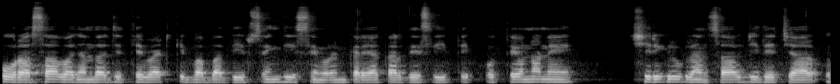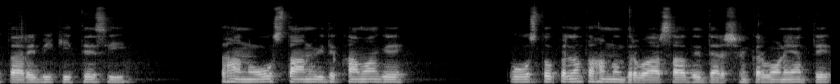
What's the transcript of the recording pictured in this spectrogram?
ਭੋਰਾ ਸਾਹਿਬ ਆ ਜਾਂਦਾ ਜਿੱਥੇ ਬੈਠ ਕੇ ਬਾਬਾ ਦੀਪ ਸਿੰਘ ਜੀ ਸਿਮਰਨ ਕਰਿਆ ਕਰਦੇ ਸੀ ਅਤੇ ਉੱਥੇ ਉਹਨਾਂ ਨੇ ਸ੍ਰੀ ਗੁਰੂ ਗ੍ਰੰਥ ਸਾਹਿਬ ਜੀ ਦੇ ਚਾਰ ਉਤਾਰੇ ਵੀ ਕੀਤੇ ਸੀ। ਤੁਹਾਨੂੰ ਉਹ ਸਥਾਨ ਵੀ ਦਿਖਾਵਾਂਗੇ। ਉਸ ਤੋਂ ਪਹਿਲਾਂ ਤੁਹਾਨੂੰ ਦਰਬਾਰ ਸਾਹਿਬ ਦੇ ਦਰਸ਼ਨ ਕਰਵਾਉਣੇ ਆ ਤੇ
